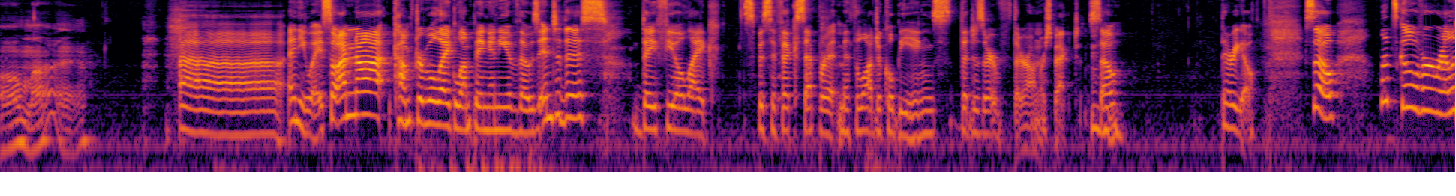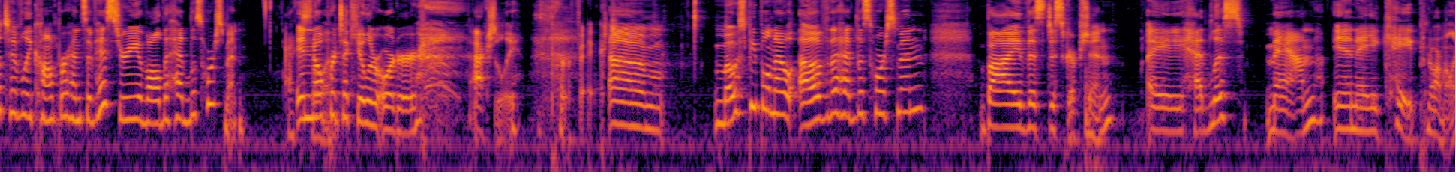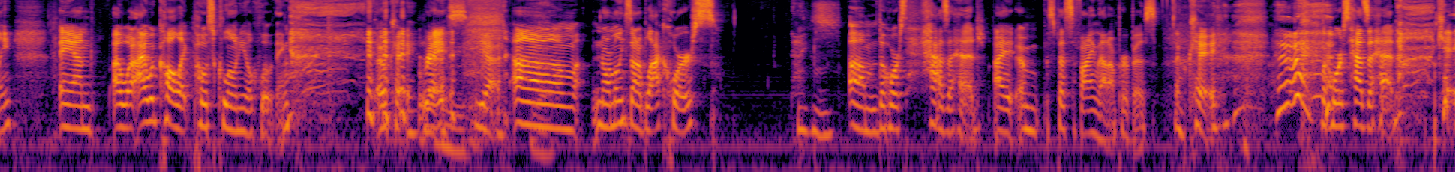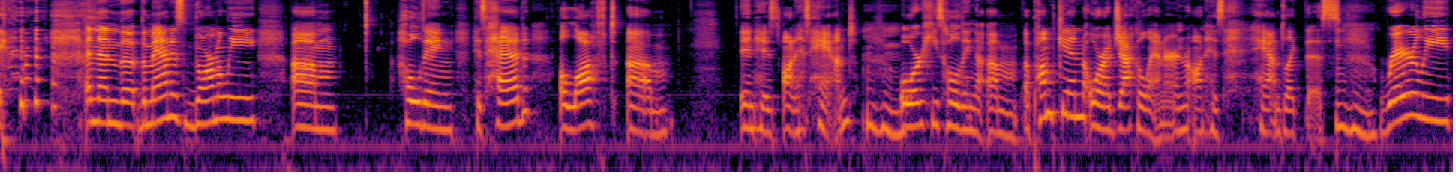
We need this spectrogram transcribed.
Oh my. Uh, anyway, so I'm not comfortable like lumping any of those into this. They feel like specific, separate mythological beings that deserve their own respect. So there we go. So let's go over a relatively comprehensive history of all the headless horsemen in no particular order, actually. Perfect. Um, most people know of the headless horseman by this description a headless man in a cape, normally, and I- what I would call like post colonial clothing. okay. right? yes. Yeah. Um, normally, he's on a black horse. Nice. Um, the horse has a head. I am specifying that on purpose. Okay. The horse has a head. okay. and then the, the man is normally um, holding his head aloft um, in his on his hand, or he's holding um, a pumpkin or a jack o' lantern on his hand like this. Rarely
